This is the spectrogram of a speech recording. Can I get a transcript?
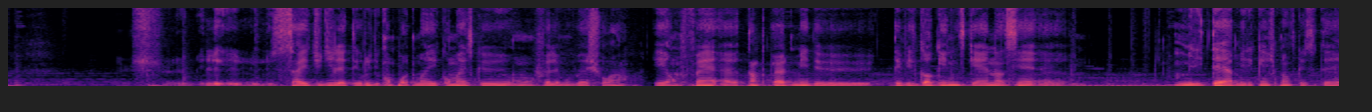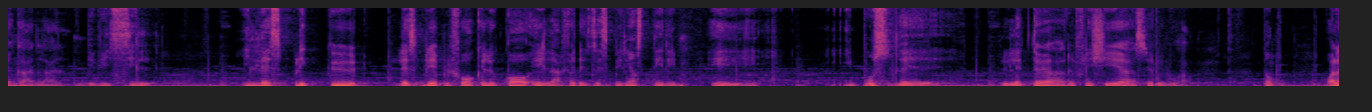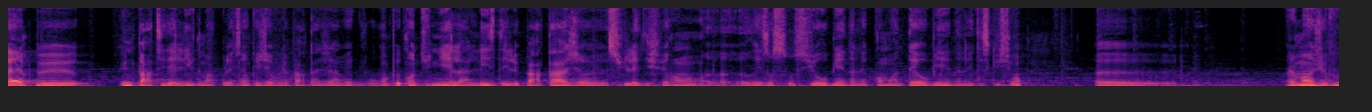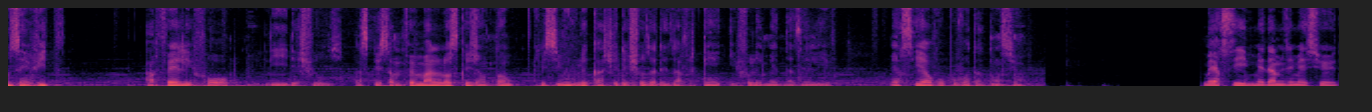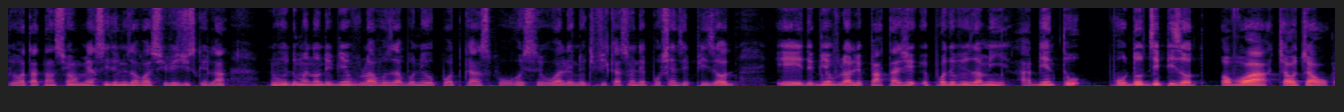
ça étudie les théories du comportement et comment est-ce qu'on fait les mauvais choix. Et enfin, euh, Can't Me de David Goggins, qui est un ancien euh, militaire américain, je pense que c'était un gars de la Navy. Il explique que l'esprit est plus fort que le corps et il a fait des expériences terribles. Et il pousse les, le lecteur à réfléchir, à se revoir. Donc voilà un peu une partie des livres de ma collection que j'ai voulu partager avec vous. On peut continuer la liste et le partage euh, sur les différents euh, réseaux sociaux, ou bien dans les commentaires, ou bien dans les discussions. Euh, vraiment, je vous invite à faire l'effort lire des choses. Parce que ça me fait mal lorsque j'entends que si vous voulez cacher des choses à des Africains, il faut les mettre dans un livre. Merci à vous pour votre attention. Merci, mesdames et messieurs, de votre attention. Merci de nous avoir suivis jusque-là. Nous vous demandons de bien vouloir vous abonner au podcast pour recevoir les notifications des prochains épisodes et de bien vouloir le partager auprès de vos amis. À bientôt pour d'autres épisodes. Au revoir. Ciao, ciao.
